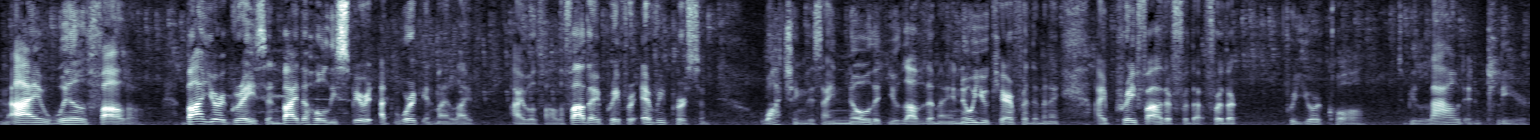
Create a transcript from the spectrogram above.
And I will follow. By your grace and by the Holy Spirit at work in my life, I will follow. Father, I pray for every person watching this. I know that you love them and I know you care for them. And I, I pray, Father, for that for the for your call to be loud and clear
